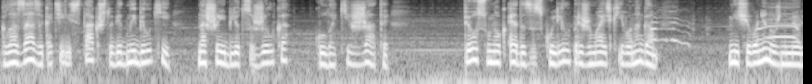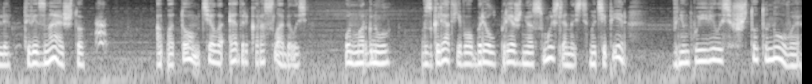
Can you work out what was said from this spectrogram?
глаза закатились так, что видны белки, на шее бьется жилка, кулаки сжаты — Пес у ног Эда заскулил, прижимаясь к его ногам. «Ничего не нужно, Мелли. Ты ведь знаешь, что...» А потом тело Эдрика расслабилось. Он моргнул. Взгляд его обрел прежнюю осмысленность, но теперь в нем появилось что-то новое.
